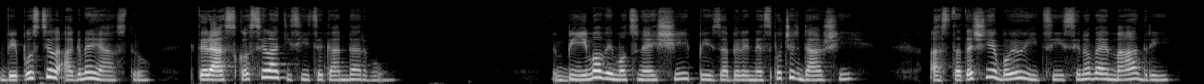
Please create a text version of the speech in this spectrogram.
Vypustil Agnejástru, která skosila tisíce Gandarvů. Býmovi mocné šípy zabili nespočet dalších a statečně bojující synové mádrý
